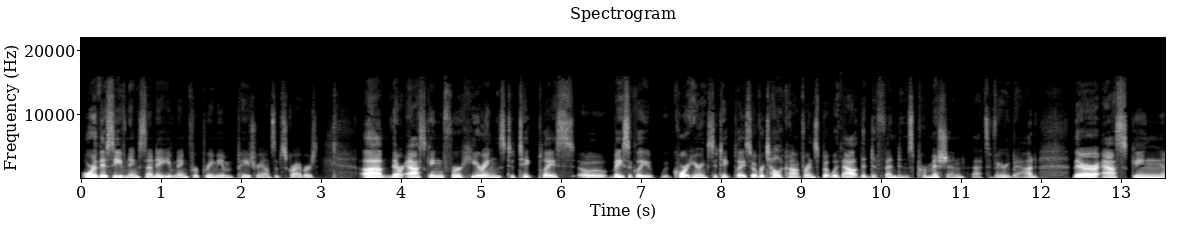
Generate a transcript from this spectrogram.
or this evening, Sunday evening, for premium Patreon subscribers. Um, they're asking for hearings to take place, uh, basically court hearings to take place over teleconference, but without the defendant's permission. That's very bad. They're asking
